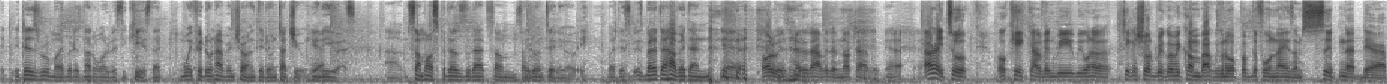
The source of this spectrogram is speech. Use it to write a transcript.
it, it is rumored, but it's not always the case that if you don't have insurance, they don't touch you Yeah. in the US. Um, some hospitals do that, some, Some they don't you away. But it's, it's better to have it than Yeah, always better to have it than not to have it. yeah. All right, so okay, Calvin, we, we want to take a short break. When we come back, we're going to open up the phone lines. I'm certain that there are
